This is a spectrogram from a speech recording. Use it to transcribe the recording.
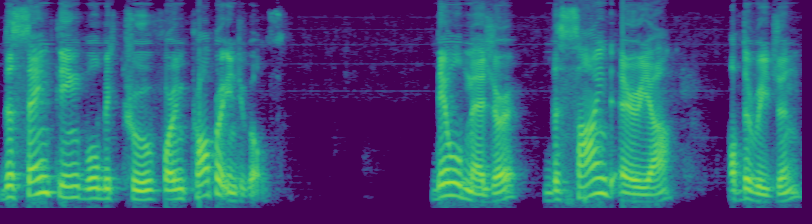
The same thing will be true for improper integrals. They will measure the signed area of the region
